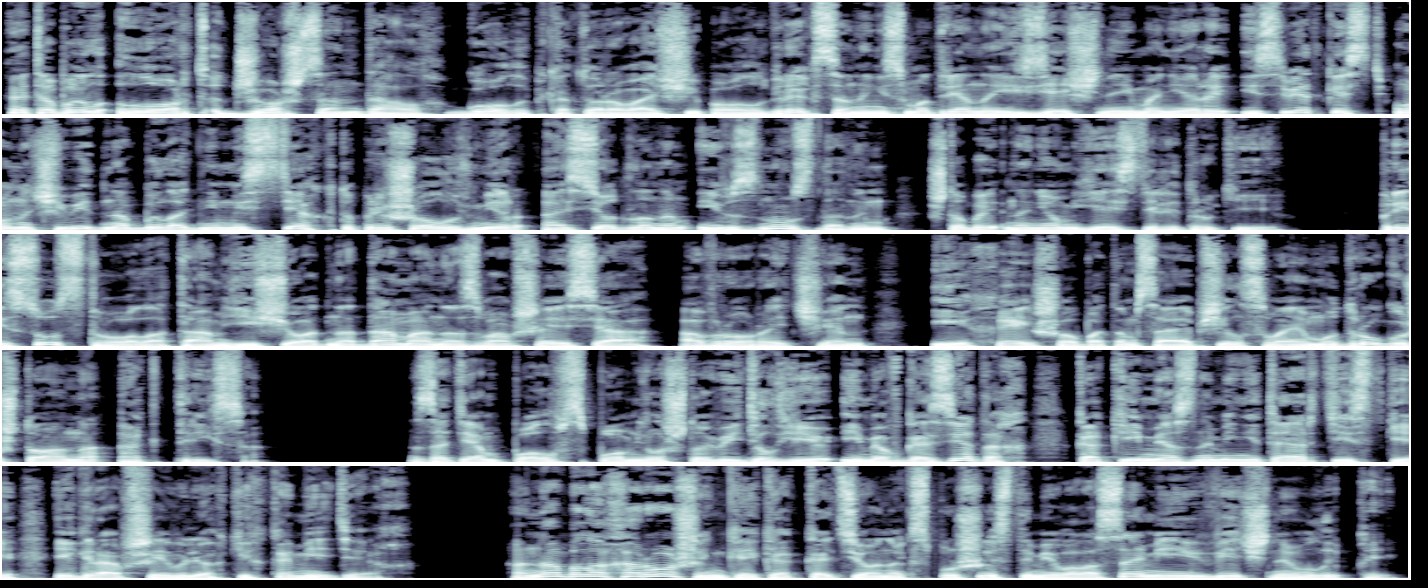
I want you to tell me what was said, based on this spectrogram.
Это был лорд Джордж Сандал, голубь, которого ощипывал Грегсон, и, несмотря на изящные манеры и светкость, он, очевидно, был одним из тех, кто пришел в мир оседланным и взнузданным, чтобы на нем ездили другие. Присутствовала там еще одна дама, назвавшаяся Авророй Чен, и Хей шепотом сообщил своему другу, что она актриса. Затем Пол вспомнил, что видел ее имя в газетах, как имя знаменитой артистки, игравшей в легких комедиях. Она была хорошенькой, как котенок, с пушистыми волосами и вечной улыбкой.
